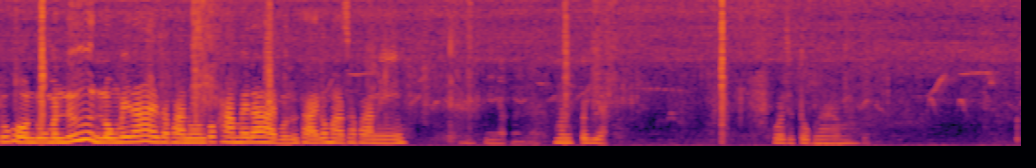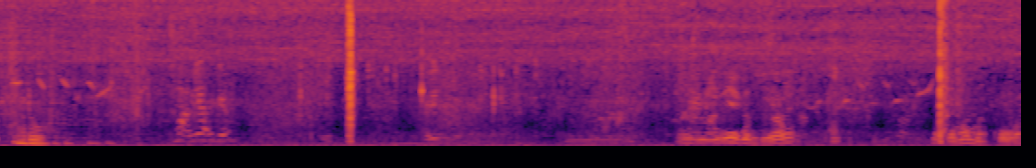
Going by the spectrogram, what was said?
ทุกคนดูมันลื่นลงไม่ได้สะพานโน้นก็ข้ามไม่ได้ผลสุดท้ายก็มาสะพานนี้ เปียกหน่อยนะมันเปียกกลัวจะตกน้ำมาดู โอ้โหคนเดียว ไม่จะมันมาโกน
